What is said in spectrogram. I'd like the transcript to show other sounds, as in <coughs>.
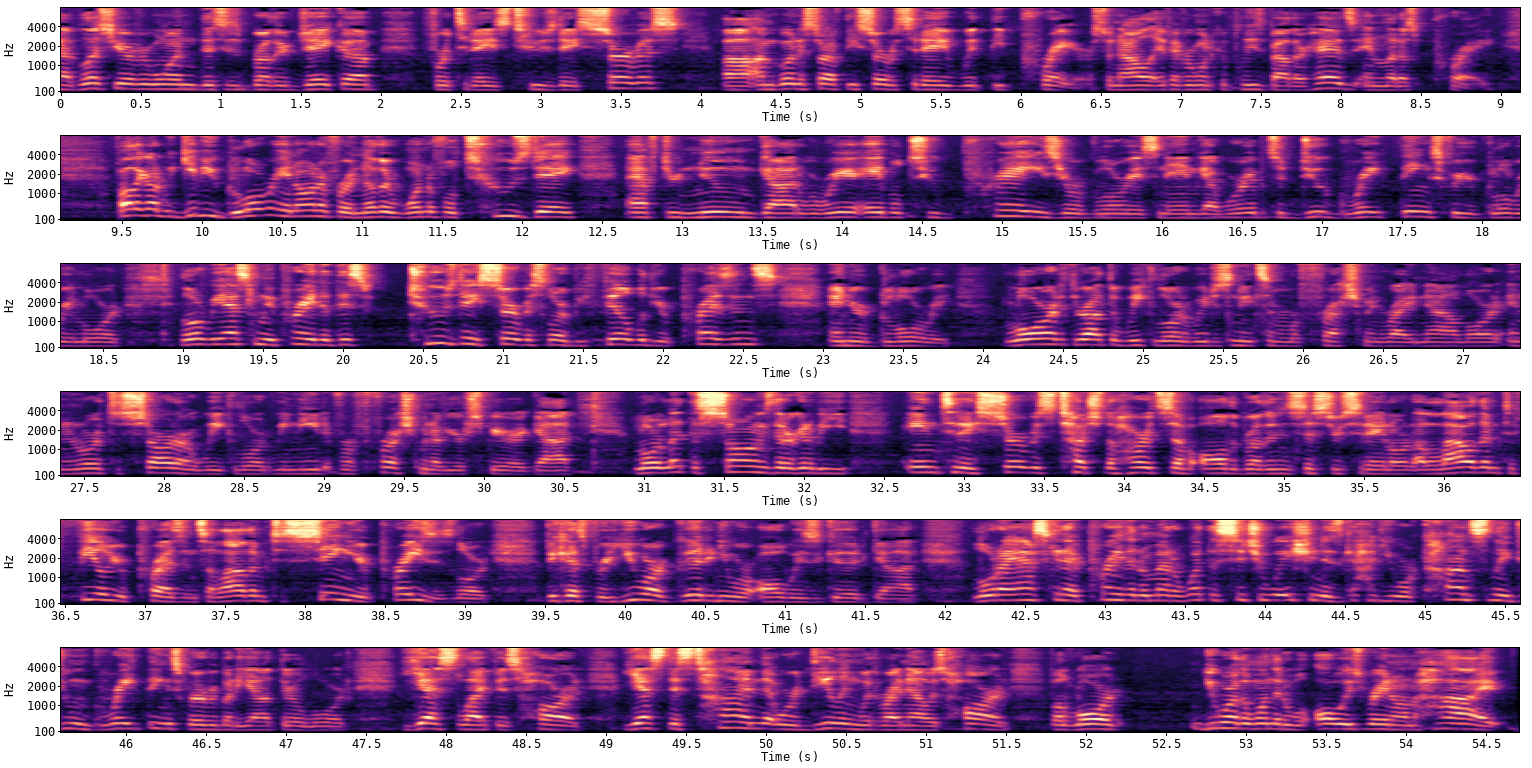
God bless you, everyone. This is Brother Jacob for today's Tuesday service. Uh, I'm going to start off the service today with the prayer. So now, if everyone could please bow their heads and let us pray. Father God, we give you glory and honor for another wonderful Tuesday afternoon, God, where we are able to praise your glorious name, God. We're able to do great things for your glory, Lord. Lord, we ask and we pray that this Tuesday service, Lord, be filled with your presence and your glory. Lord, throughout the week, Lord, we just need some refreshment right now, Lord. And in order to start our week, Lord, we need refreshment of your spirit, God. Lord, let the songs that are going to be in today's service touch the hearts of all the brothers and sisters today, Lord. Allow them to feel your presence. Allow them to sing your praises, Lord, because for you are good and you are always good, God. Lord, I ask and I pray that no matter what the situation is, God, you are constantly doing great things for everybody out there, Lord. Yes, life is hard. Yes, this time that we're dealing with right now is hard, but Lord, you are the one that will always reign on high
